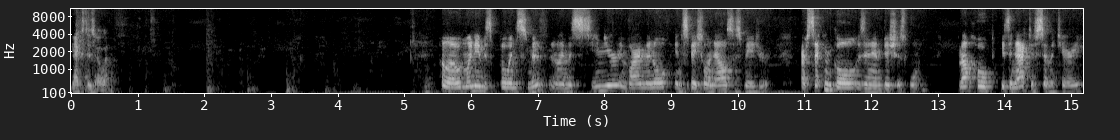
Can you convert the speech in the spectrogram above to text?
Next is Owen. Hello, my name is Owen Smith, and I'm a senior environmental and spatial analysis major. Our second goal is an ambitious one. Mount Hope is an active cemetery,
